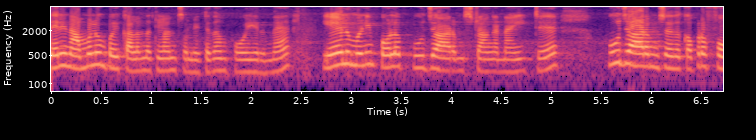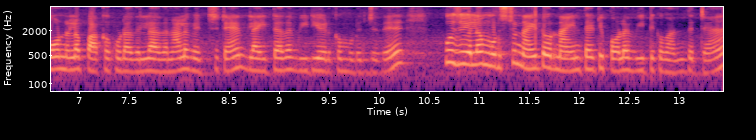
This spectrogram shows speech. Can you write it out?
சரி நம்மளும் போய் கலந்துக்கலாம்னு சொல்லிட்டு தான் போயிருந்தேன். ஏழு மணி போல் பூஜை ஆரம்பிச்சிட்டாங்க நைட்டு. பூஜை ஆரம்பித்ததுக்கப்புறம் ஃபோனெல்லாம் பார்க்கக்கூடாதுல்ல அதனால் வச்சுட்டேன். லைட்டாக தான் வீடியோ எடுக்க முடிஞ்சுது. பூஜையெல்லாம் முடிச்சுட்டு நைட் ஒரு நைன் தேர்ட்டி போல் வீட்டுக்கு வந்துட்டேன்.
